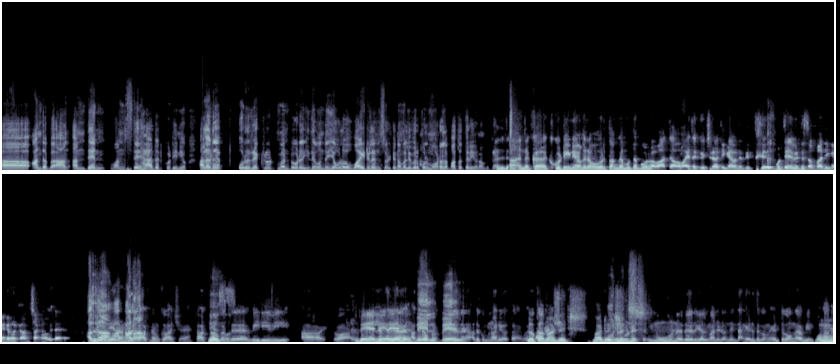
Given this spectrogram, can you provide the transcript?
uh, and the and, and then once they had that Coutinho அதாவது ஒரு ரெக்ரூட்மெண்டோட இது வந்து எவ்வளவு வைடல்னு சொல்லிட்டு நம்ம லிவர்பூல் மாடலை பார்த்தா தெரியும் நமக்கு. அதுதான். அந்த கொட்டினியோங்கிற ஒரு தங்க முட்டை போடுற வார்த்தை அவன் வயதை கிச்சிடாதீங்க அவனை வித்து முட்டையை வித்து சம்பாதிங்கிற காமிச்சாங்க அவங்க. அதுதான். ஆச்சு. வந்து விடிவி பேல் பேல் பேல், பேல். அதுக்கு முன்னாடி ஒருத்தன் லூகா மாட்ரிச். மாட்ரிச் மாட்ரிச் மூணு மூணு இது ரியல் மேட்ரிட் வந்து இந்தாங்க எடுத்துக்கோங்க எடுத்துக்கோங்க அப்படின்னு போனாங்க.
